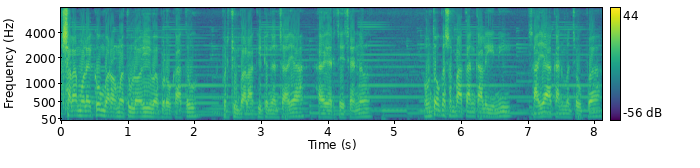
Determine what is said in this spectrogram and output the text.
Assalamualaikum warahmatullahi wabarakatuh. Berjumpa lagi dengan saya HRC Channel. Untuk kesempatan kali ini Saya akan mencoba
